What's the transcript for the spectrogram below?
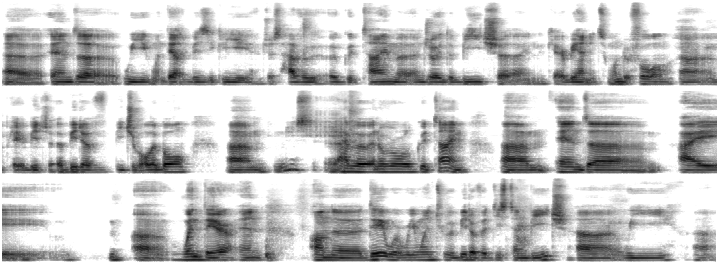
Uh, and uh, we went there basically just have a, a good time, uh, enjoy the beach in the Caribbean. It's wonderful. play a bit a bit of beach volleyball. Um, just have a, an overall good time. Um, and I went there and on a day where we went to a bit of a distant beach, uh, we uh,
